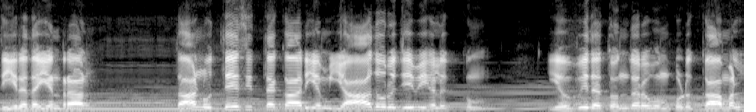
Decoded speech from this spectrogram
தீரதை என்றால் தான் உத்தேசித்த காரியம் யாதொரு ஜீவிகளுக்கும் எவ்வித தொந்தரவும் கொடுக்காமல்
